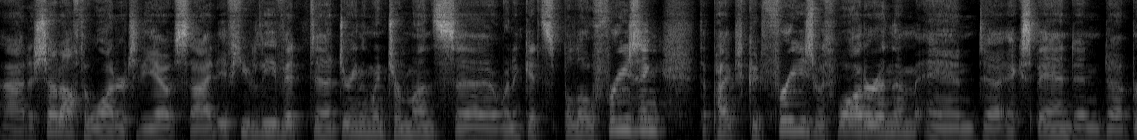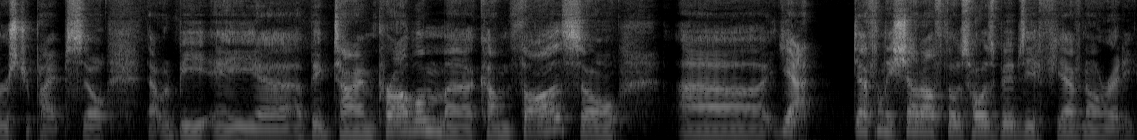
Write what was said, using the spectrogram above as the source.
to shut off the water to the outside. If you leave it during the winter months when it gets below freezing, the pipes could freeze with water in them and expand and burst your pipes. So that would be a uh, a, big time problem uh, come thaws. So uh, yeah, definitely shut off those hose bibs if you haven't already.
